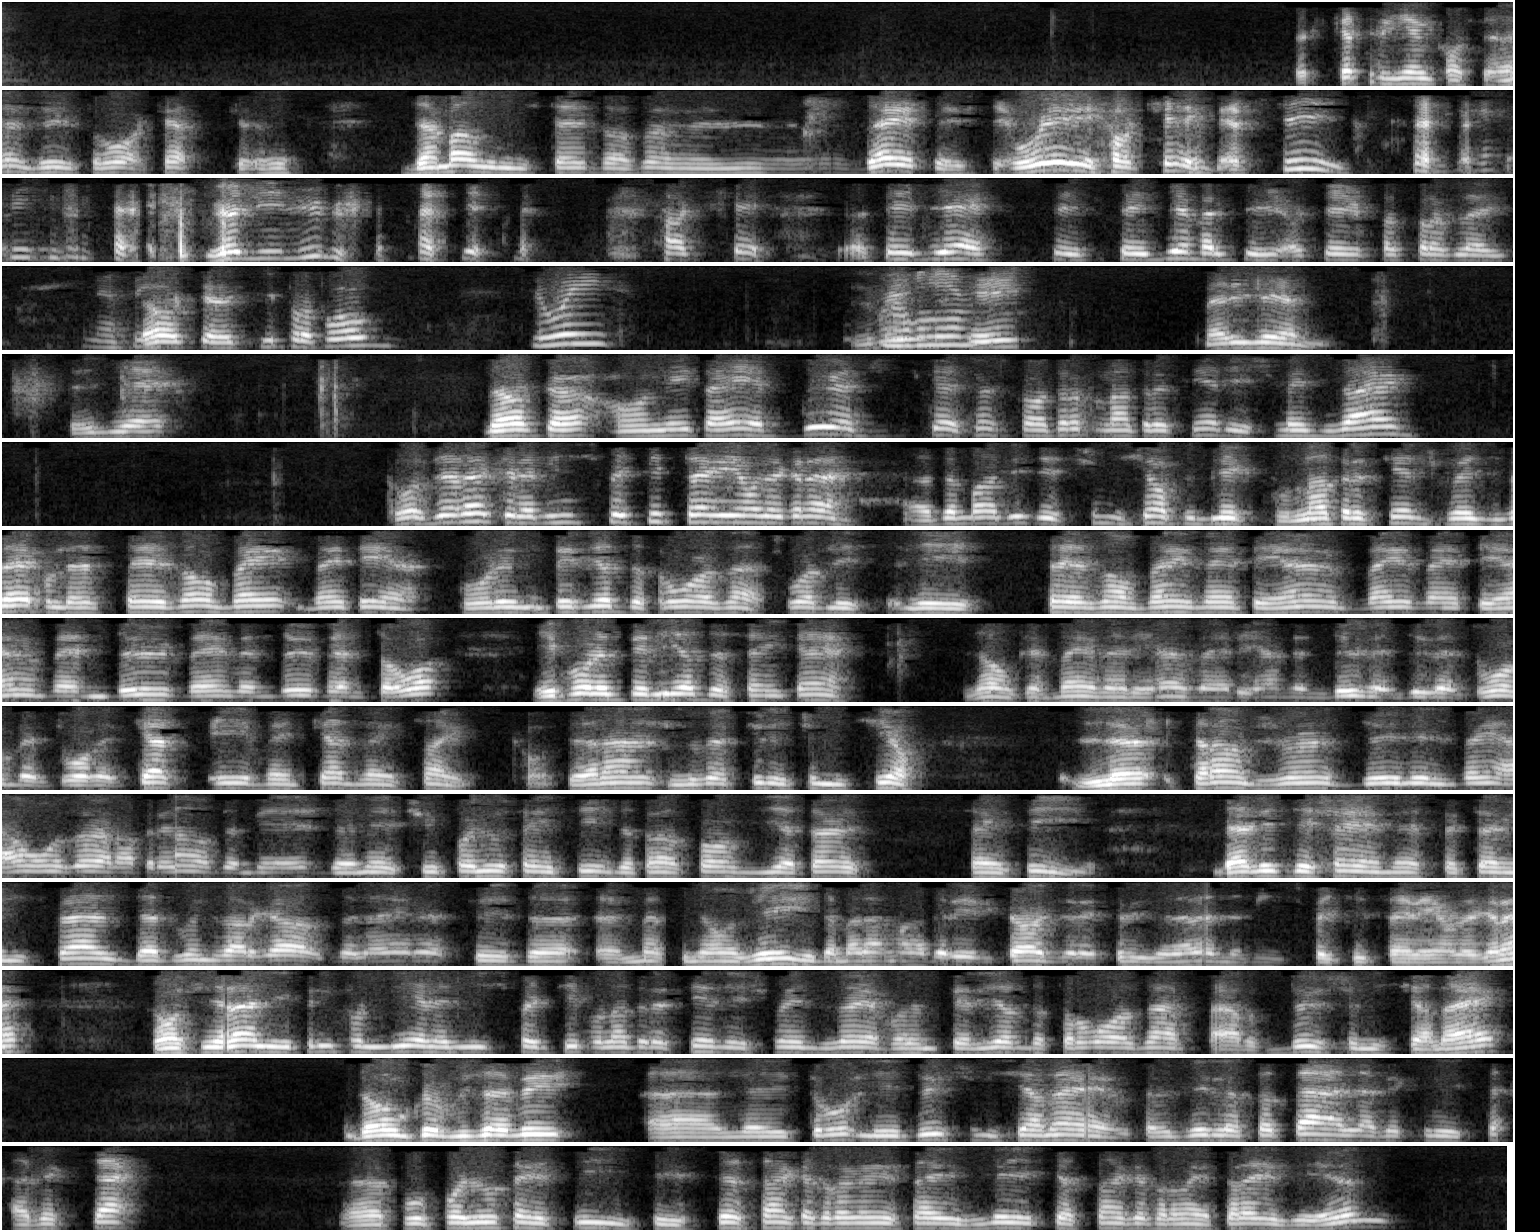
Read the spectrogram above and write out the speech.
Le quatrième concernant, 2, 3, 4, demande au ministère d'être invité. Oui, OK, merci. Merci. Je l'ai lu. OK, c'est bien. C'est bien marqué. OK, pas de problème. Merci. Donc, euh, qui propose? Louise. Louis Marilyn. et Marilyn. C'est bien. Donc, euh, on est à F2, adjudication du contrat pour l'entretien des chemins d'hiver. Considérant que la municipalité de Saint-Léon-le-Grand a demandé des soumissions publiques pour l'entretien du chemin d'hiver pour la saison 2021 pour une période de trois ans, soit les, les saisons 2021, 2021, 22, 2022, 23, et pour une période de cinq ans, donc 20, 21, 21, 22, 22, 23, 23, 24 et 24, 25. Considérant l'ouverture des soumissions le 30 juin 2020 à 11h en présence de, mes- de M. Saint-Yves de Transport Viateur Saint-Yves, David Deschênes, inspecteur municipal, d'Adwin Vargas de la MSC de euh, Massinongé et de Mme André Ricard, directrice générale de la municipalité de Saint-Léon-le-Grand. Considérant les prix fournis à la municipalité pour l'entretien des chemins d'hiver pour une période de trois ans par deux soumissionnaires, donc, vous avez euh, les, deux soumissionnaires, ça veut dire le total avec avec taxes euh, pour Saint-Yves, c'est 796 493 et.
